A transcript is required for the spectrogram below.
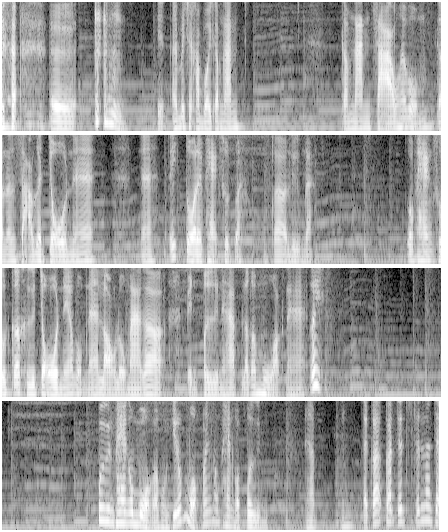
นะฮะเออเห็นไอ้ไม่ใช่คาวบอยกำนันกำนันสาวครับผมกำนันสาวกับโจรนะฮะนะเอ้ยตัวอะไรแพงสุดวะผมก็ลืมละ ตัวแพงสุดก็คือโจรเนี่ยครับผมนะรองลงมาก็เป็นปืนนะครับ แล้วก็หมวกนะฮะเอ้ย ปืนแพงกว่าหมวกเหรอผมคิดว่าหมวกมันต้องแพงกว่าปืนนะครับ แต่ก็ก็จะน่าจะ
